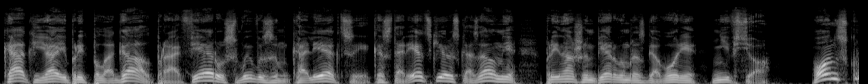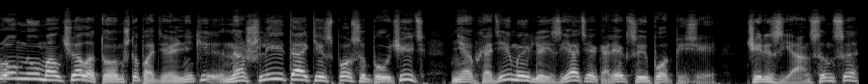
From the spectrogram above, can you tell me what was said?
Как я и предполагал, про аферу с вывозом коллекции Косторецкий рассказал мне при нашем первом разговоре не все. Он скромно умолчал о том, что подельники нашли таки способ получить необходимые для изъятия коллекции подписи. Через Янсенса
